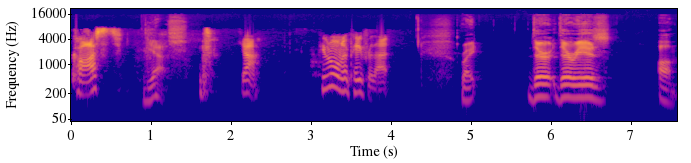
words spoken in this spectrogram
Cost. Yes. Yeah. People don't want to pay for that. right there there is um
